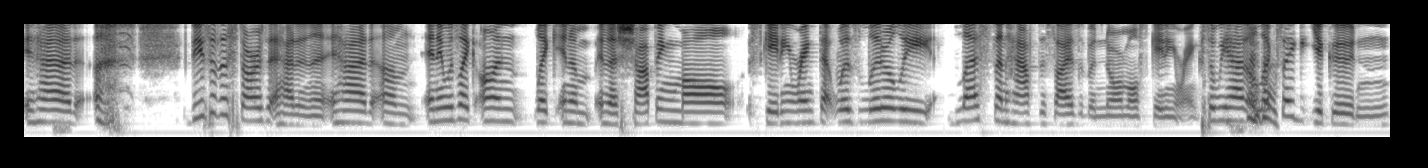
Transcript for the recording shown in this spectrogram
It had these are the stars it had in it. It had um and it was like on like in a in a shopping mall skating rink that was literally less than half the size of a normal skating rink. So we had Alexei Yagudin,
